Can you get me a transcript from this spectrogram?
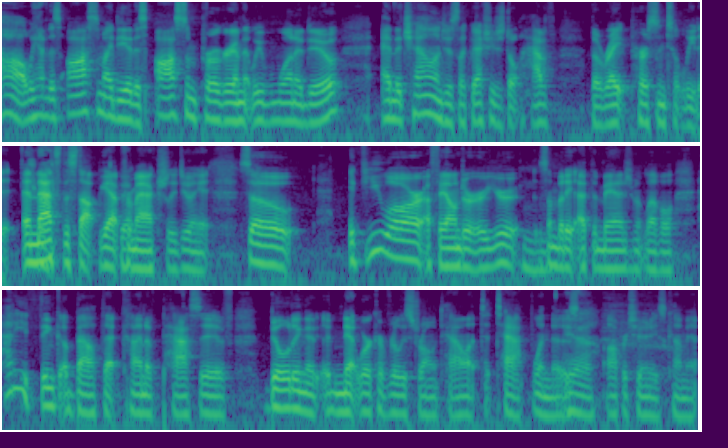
oh, we have this awesome idea, this awesome program that we want to do. And the challenge is like we actually just don't have the right person to lead it. And that's the stopgap from actually doing it. So if you are a founder or you're mm-hmm. somebody at the management level, how do you think about that kind of passive building a, a network of really strong talent to tap when those Yeah. opportunities come in?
